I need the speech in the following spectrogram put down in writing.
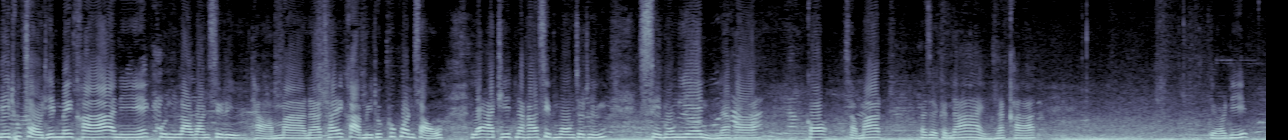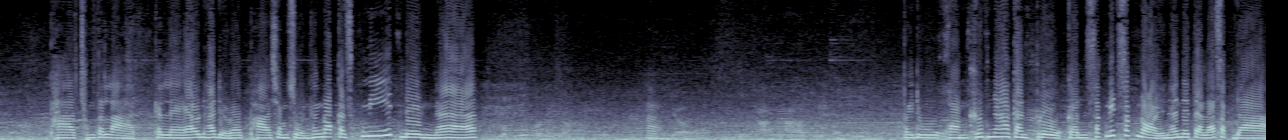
มีทุกเสาร์อาทิตย์ไหมคะ อันนี้คุณลาวันสิริถามมานะ ใช่ค่ะมีทุกๆวันเสาร์และอาทิตย์นะคะ 10 โมงจนถึง 4 โมงเย็นนะคะ ก็สามารถมาเจอกันได้นะคะ เดี๋ยววันนี้ พาชมตลาดกันแล้วนะคะ เดี๋ยวเราพาชมสวนข้างนอกกันสักนิดหนึ่งนะคะไปดูความคืบหน้าการปลูกกันสักนิดสักหน่อยนะในแต่ละสัปดาห์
